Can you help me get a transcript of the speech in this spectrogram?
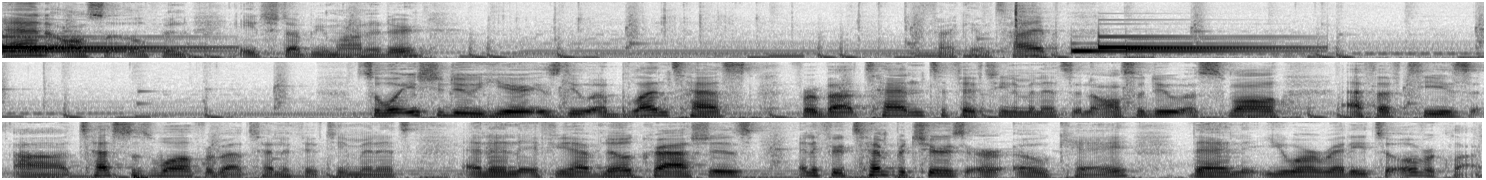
and also open HW Monitor I can type. So what you should do here is do a blend test for about 10 to 15 minutes and also do a small FFTs uh, test as well for about 10 to 15 minutes. And then if you have no crashes and if your temperatures are okay, then you are ready to overclock.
